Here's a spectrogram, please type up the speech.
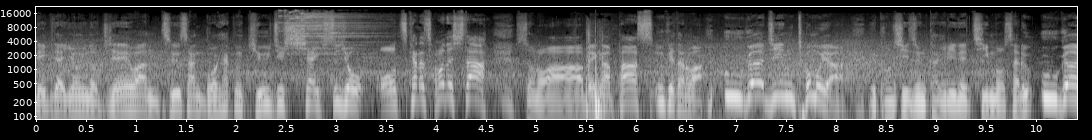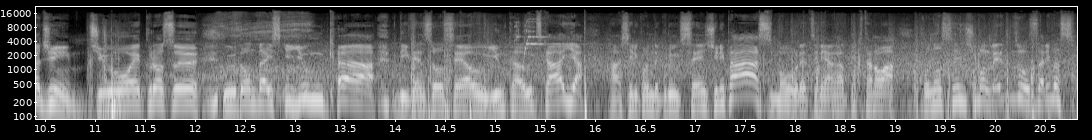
歴代4位の J1 通算590試合出場お疲れ様でした。その阿部がパス受けたのはウガジン智也。今シーズン限りでチームを去るウガジン中央へクロス。うどん大好きユンカー。ディフェンスを背負うユンカー打つかいや走り込んでくる選手にパス。猛烈に上がってきたのはこの選手もレンズを去ります。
